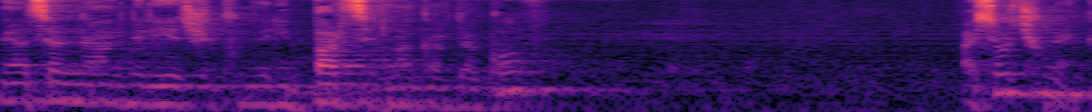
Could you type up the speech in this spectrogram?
միացյալ նահանգների հետ շփումների բարձր մակարդակով այսօր չունենք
